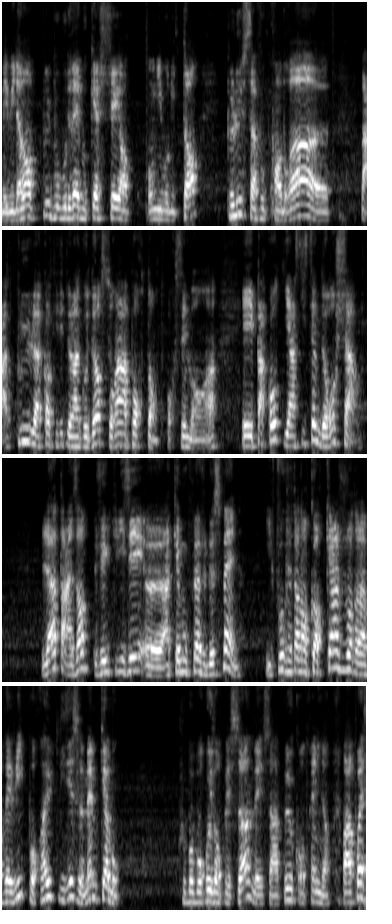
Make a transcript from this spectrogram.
mais évidemment, plus vous voudrez vous cacher au niveau du temps, plus ça vous prendra, euh, bah, plus la quantité de lingots d'or sera importante, forcément. Hein. Et par contre, il y a un système de recharge. Là, par exemple, j'ai utilisé euh, un camouflage de deux semaines. Il faut que j'attende encore 15 jours dans la vraie vie pour réutiliser ce même camo. Je sais pas pourquoi ils ont fait ça, mais c'est un peu contraignant. après,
